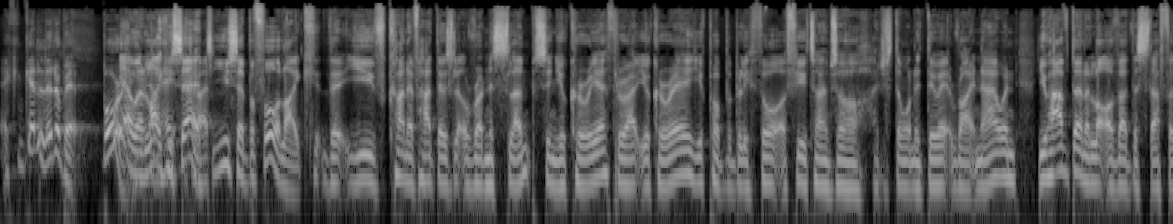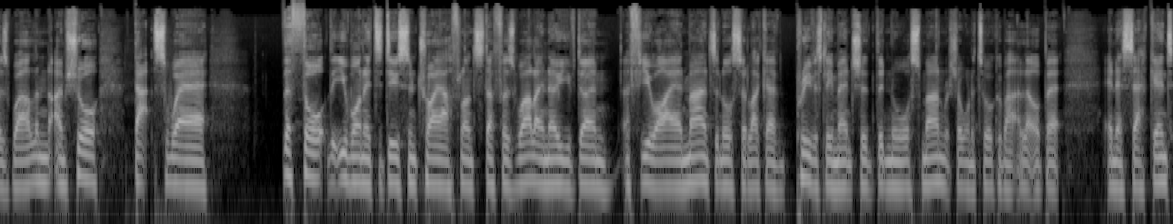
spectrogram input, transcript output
it can get a little bit boring. Yeah, well, like you said, you said before, like that you've kind of had those little runner slumps in your career throughout your career. You've probably thought a few times, oh, I just don't want to do it right now. And you have done a lot of other stuff as well. And I'm sure that's where the thought that you wanted to do some triathlon stuff as well. I know you've done a few Ironmans and also, like I previously mentioned, the Norseman, which I want to talk about a little bit in a second.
